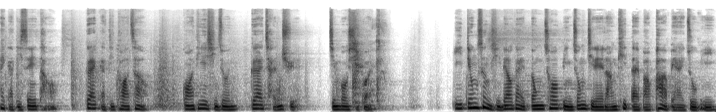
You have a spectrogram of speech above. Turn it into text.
爱家己洗头，搁爱家己拖草，寒天的时阵搁爱铲雪，真无习惯。伊总算是了解当初并总一个人去台北拍拼的滋味。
